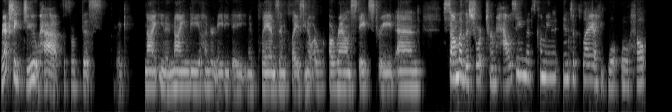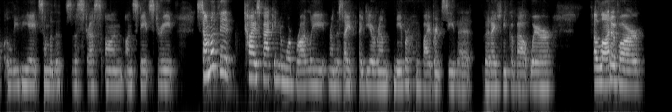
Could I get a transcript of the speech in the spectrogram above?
we actually do have this, this like nine, you know, 90, 180 day, you know, plans in place, you know, around State Street. And some of the short-term housing that's coming into play, I think will, will help alleviate some of the, the stress on, on State Street. Some of it ties back into more broadly around this idea around neighborhood vibrancy that, that I think about where a lot of our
